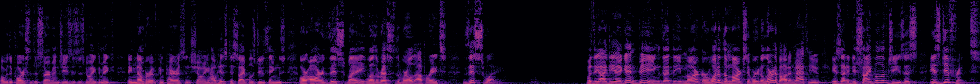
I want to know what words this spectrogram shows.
Over the course of the sermon, Jesus is going to make a number of comparisons showing how his disciples do things or are this way while the rest of the world operates this way. With the idea again being that the mark or one of the marks that we're going to learn about in Matthew is that a disciple of Jesus is different.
